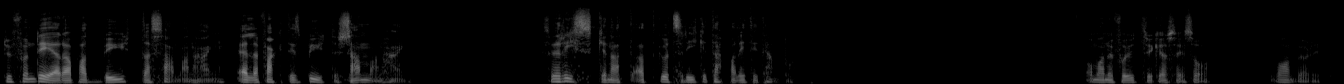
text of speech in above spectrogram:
du funderar på att byta sammanhang eller faktiskt byter sammanhang så är risken att, att Guds rike tappar lite i tempo. Om man nu får uttrycka sig så vanvördigt.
